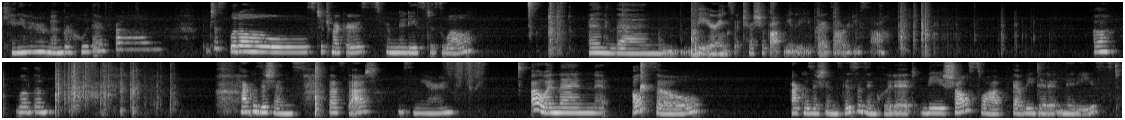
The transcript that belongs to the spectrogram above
can't even remember who they're from, but just little stitch markers from Knit East as well. And then the earrings that Trisha bought me that you guys already saw. Oh, love them acquisitions. That's that. There's some yarn. oh, and then also acquisitions. This is included the shawl swap that we did at Knit East.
